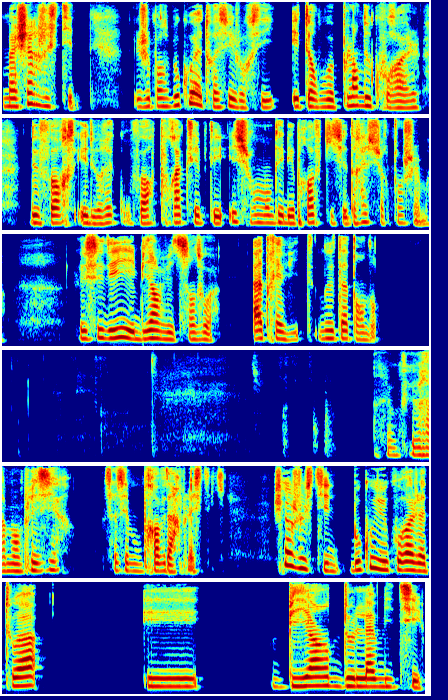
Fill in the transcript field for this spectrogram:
Ma chère Justine, je pense beaucoup à toi ces jours-ci et t'envoie plein de courage, de force et de réconfort pour accepter et surmonter l'épreuve qui se dresse sur ton chemin. Le CDI est bien vite sans toi. À très vite, nous t'attendons. Ça me fait vraiment plaisir. Ça, c'est mon prof d'art plastique. Chère Justine, beaucoup de courage à toi et bien de l'amitié.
